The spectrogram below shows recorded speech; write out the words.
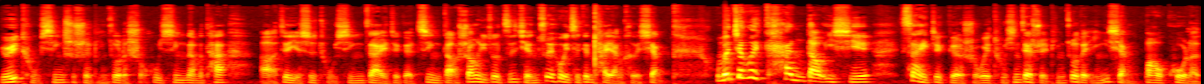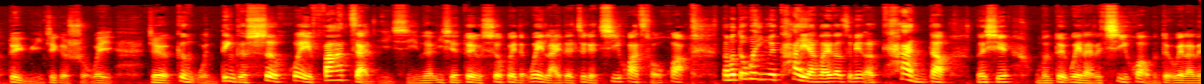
由于土星是水瓶座的守护星，那么它啊，这也是土星在这个进到双鱼座之前最后一次跟太阳合相。我们将会看到一些在这个所谓土星在水瓶座的影响，包括了对于这个所谓这个更稳定的社会发展，以及呢一些对社会的未来的这个计划筹划，那么都会因为太阳来到这边而看到那些我们对未来的计划、我们对未来的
